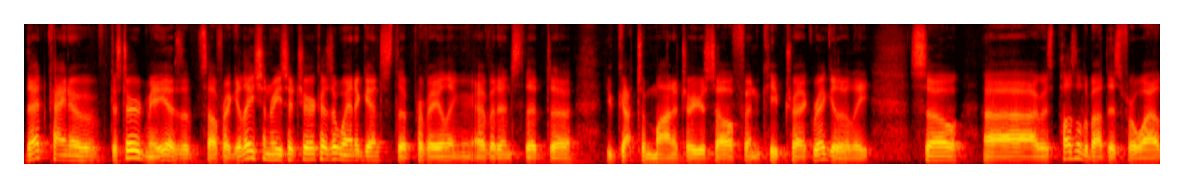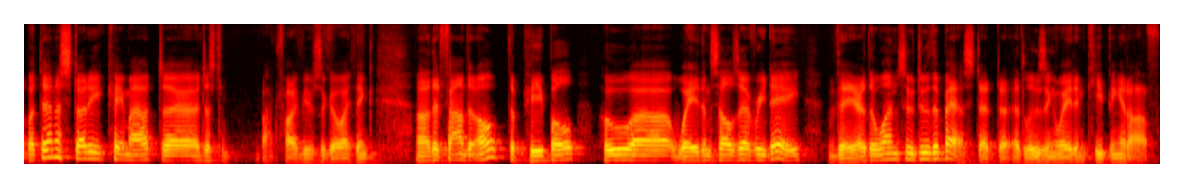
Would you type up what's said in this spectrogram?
that kind of disturbed me as a self-regulation researcher because it went against the prevailing evidence that uh, you've got to monitor yourself and keep track regularly. So uh, I was puzzled about this for a while, but then a study came out uh, just about five years ago, I think, uh, that found that, oh, the people who uh, weigh themselves every day, they are the ones who do the best at, at losing weight and keeping it off.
